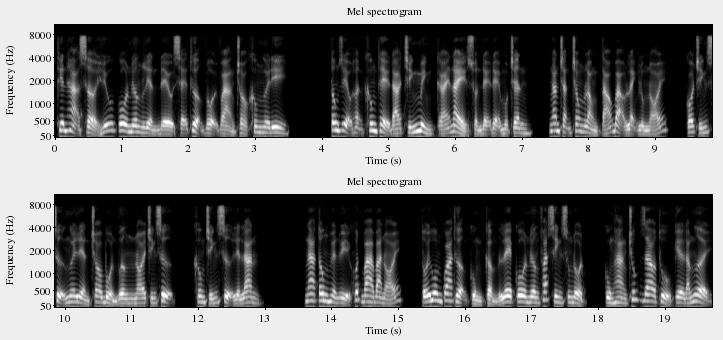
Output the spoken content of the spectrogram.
thiên hạ sở hữu cô nương liền đều sẽ thượng vội vàng cho không ngươi đi. Tông diệu hận không thể đá chính mình cái này xuẩn đệ đệ một chân, ngăn chặn trong lòng táo bạo lạnh lùng nói, có chính sự ngươi liền cho bổn vương nói chính sự, không chính sự liền lan. Nga Tông huyền ủy khuất ba ba nói, tối hôm qua thượng cùng cẩm lê cô nương phát sinh xung đột, cùng hàng trúc giao thủ kia đám người,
